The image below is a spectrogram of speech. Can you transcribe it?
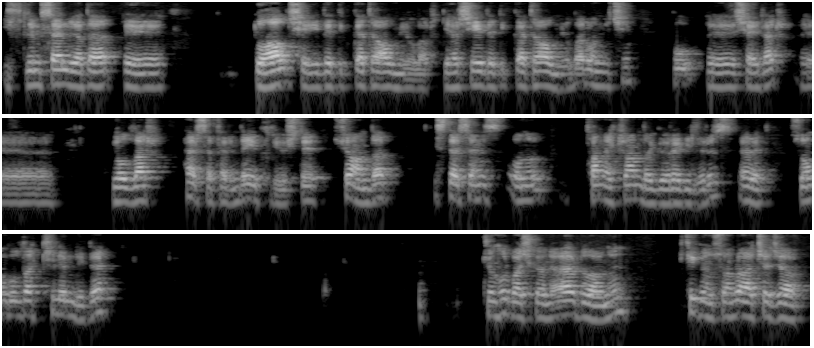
iklimsel ya da e, doğal şeyi de dikkate almıyorlar. Gerçeği de dikkate almıyorlar. Onun için bu e, şeyler, e, yollar her seferinde yıkılıyor. İşte şu anda isterseniz onu tam ekranda görebiliriz. Evet, Zonguldak Kilimli'de Cumhurbaşkanı Erdoğan'ın iki gün sonra açacağı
